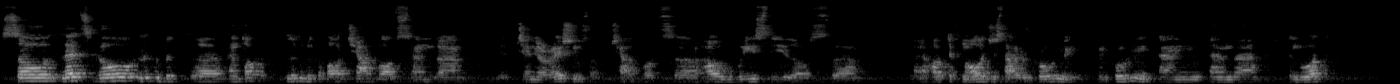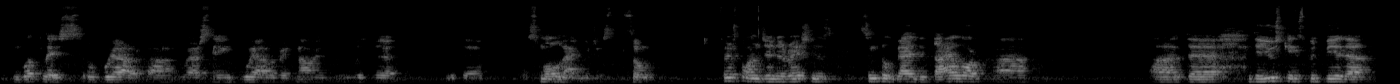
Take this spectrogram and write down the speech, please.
So let's go a little bit uh, and talk a little bit about chatbots and uh, the generations of chatbots, uh, how we see those, uh, uh, how technologies are improving, improving, and and uh, in what in what place we are we are seeing we are right now with the with the small languages. So first one generation is simple guided dialogue. The the use case could be that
